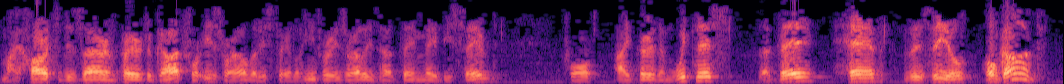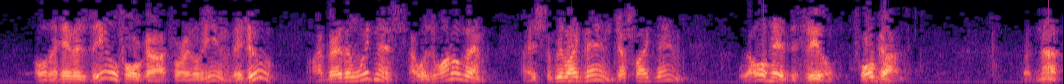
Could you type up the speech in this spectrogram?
My heart's desire and prayer to God for Israel, that is to Elohim for Israel, is that they may be saved, for I bear them witness that they have the zeal of God. Or they have a zeal for God, for Elohim. They do. I bear them witness. I was one of them. I used to be like them, just like them. We all had the zeal for God, but not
